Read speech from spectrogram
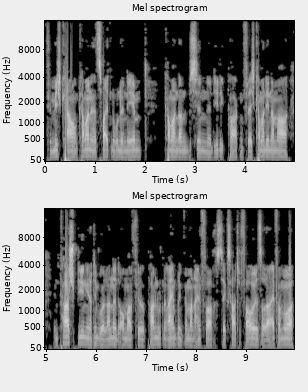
für mich kann, kann man in der zweiten Runde nehmen, kann man dann ein bisschen der D-League parken. Vielleicht kann man den dann mal in ein paar Spielen, je nachdem wo er landet, auch mal für ein paar Minuten reinbringt, wenn man einfach sechs harte Fouls oder einfach nur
